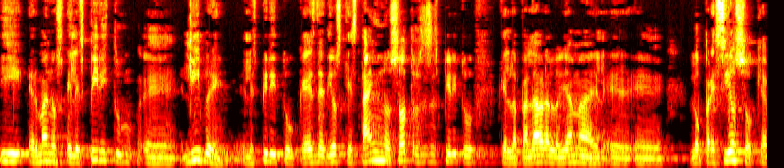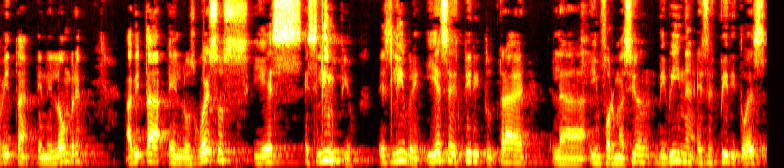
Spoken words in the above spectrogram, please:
Y hermanos, el espíritu eh, libre, el espíritu que es de Dios, que está en nosotros, ese espíritu que la palabra lo llama el, eh, lo precioso que habita en el hombre, habita en los huesos y es, es limpio, es libre. Y ese espíritu trae la información divina, ese espíritu es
